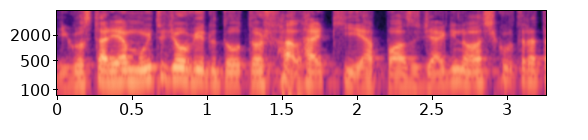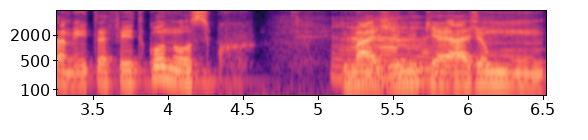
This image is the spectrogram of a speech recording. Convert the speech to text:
e gostaria muito de ouvir o doutor falar que, após o diagnóstico, o tratamento é feito conosco. Imagino Ah. que haja um,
